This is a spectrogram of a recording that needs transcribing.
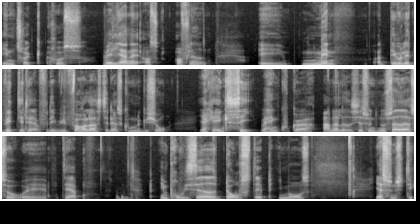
indtryk hos vælgerne og offentligheden. Øh, men, og det er jo lidt vigtigt her, fordi vi forholder os til deres kommunikation, jeg kan ikke se, hvad han kunne gøre anderledes. Jeg synes, nu sad jeg og så øh, det her improviserede doorstep i morges. Jeg synes, det,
